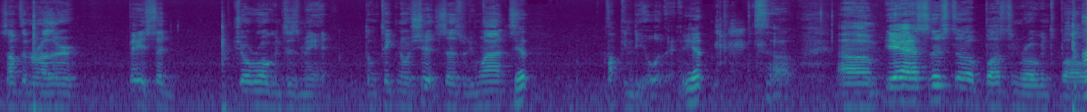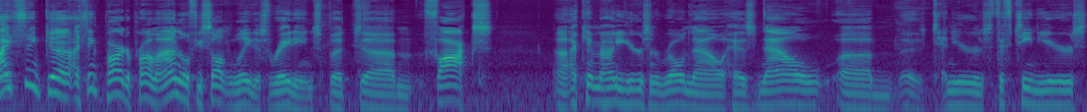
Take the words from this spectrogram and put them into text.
something or other. They said Joe Rogan's his man. Don't take no shit. Says what he wants. Yep. Fucking deal with it. Yep. So, um, yeah. So they're still busting Rogan's balls. I think uh, I think part of the problem. I don't know if you saw the latest ratings, but um, Fox. Uh, I can't remember how many years in a row now has now um, uh, ten years, fifteen years.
